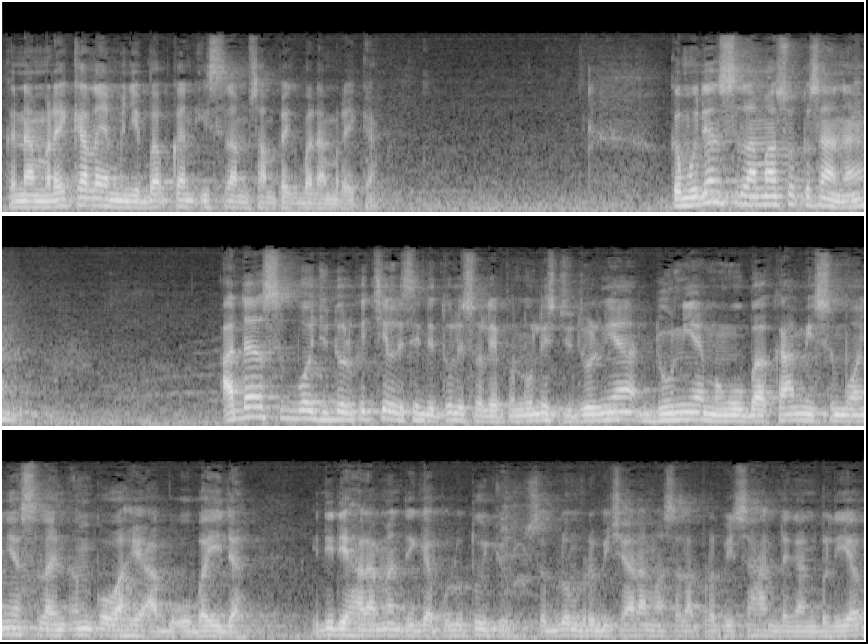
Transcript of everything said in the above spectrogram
karena mereka lah yang menyebabkan Islam sampai kepada mereka. Kemudian setelah masuk ke sana ada sebuah judul kecil di sini ditulis oleh penulis judulnya Dunia mengubah kami semuanya selain engkau wahai Abu Ubaidah. Ini di halaman 37 sebelum berbicara masalah perpisahan dengan beliau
